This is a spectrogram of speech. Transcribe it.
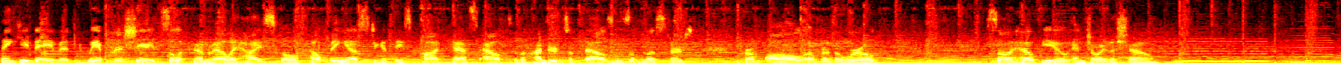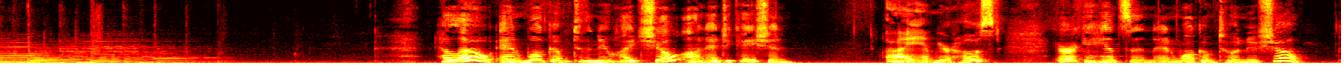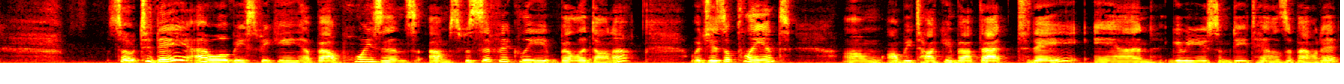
Thank you, David. We appreciate Silicon Valley High School helping us to get these podcasts out to the hundreds of thousands of listeners from all over the world. So I hope you enjoy the show. Hello, and welcome to the New Heights Show on Education. I am your host, Erika Hanson, and welcome to a new show. So today I will be speaking about poisons, um, specifically belladonna, which is a plant. Um, I'll be talking about that today and giving you some details about it.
